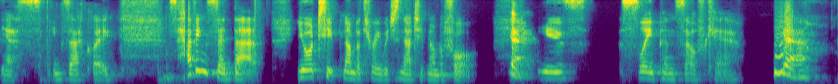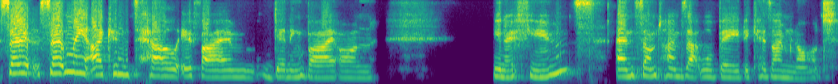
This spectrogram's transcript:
Yes, exactly. So having said that, your tip number three, which is now tip number four, yeah. is sleep and self care. Yeah. So certainly I can tell if I'm getting by on, you know, fumes. And sometimes that will be because I'm not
